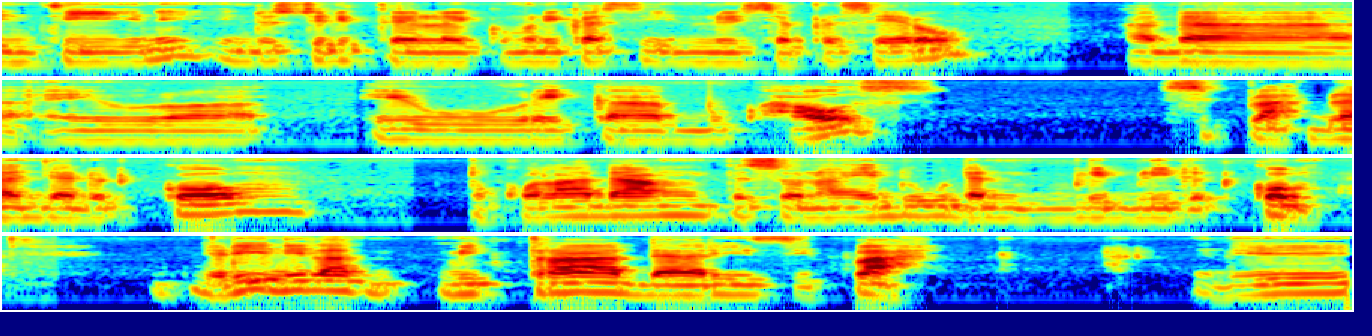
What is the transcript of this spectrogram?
Inti ini, Industri Telekomunikasi Indonesia Persero. Ada Eura, Eureka Book House, siplahbelanja.com, Toko Ladang, Pesona Edu, dan blibli.com. Jadi inilah mitra dari Siplah. Jadi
